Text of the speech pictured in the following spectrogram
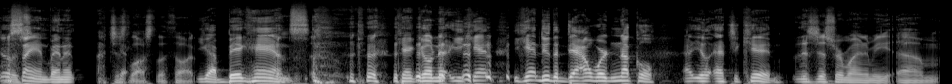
just saying bennett I just lost the thought. You got big hands. can't go. You can't. You can't do the downward knuckle at your at your kid. this just reminded me um,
